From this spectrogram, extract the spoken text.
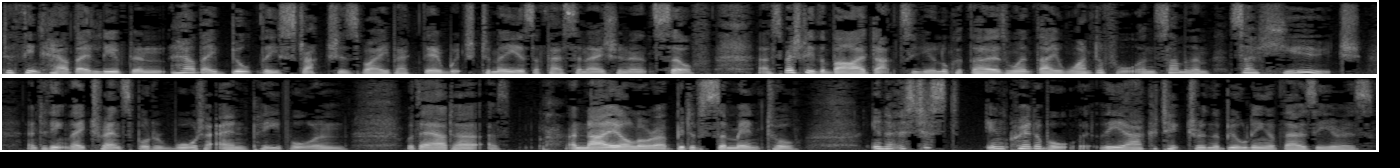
to think how they lived and how they built these structures way back there, which to me is a fascination in itself, especially the viaducts. And you look at those. Weren't they wonderful? And some of them so huge. And to think they transported water and people and without a, a, a nail or a bit of cement or, you know, it's just incredible, the architecture and the building of those eras.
